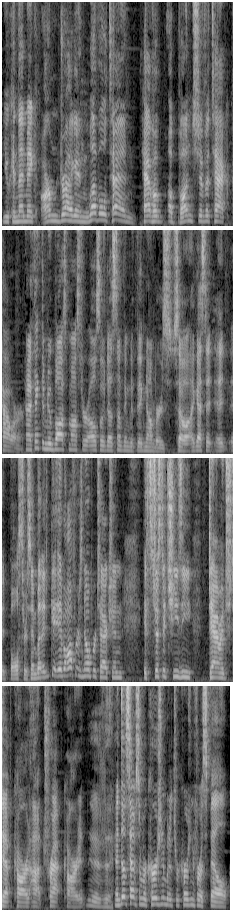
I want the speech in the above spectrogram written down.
you can then make Armed Dragon level 10, have a, a bunch of attack power. And I think the new boss monster also does something with big numbers, so I guess it, it, it bolsters him, but it, it offers no protection. It's just a cheesy damage step card on a trap card. It, and it does have some recursion, but it's recursion for a spell.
